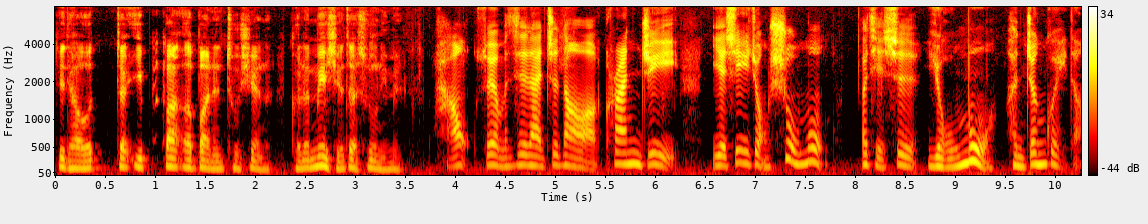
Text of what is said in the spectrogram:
这条在一八二八年出现了，可能没写在书里面。好，所以我们现在知道啊，Crunchy 也是一种树木，而且是油墨，很珍贵的。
